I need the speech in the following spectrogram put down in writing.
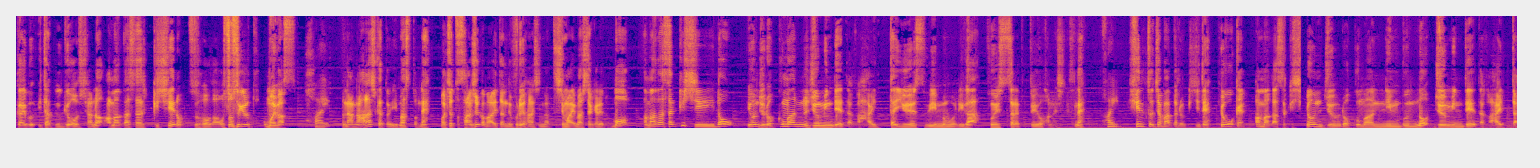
外部委託業者の尼崎市への通報が遅すぎると思います。はい。何の話かと言いますとね、まあ、ちょっと3週間も空いたんで古い話になってしまいましたけれども、尼崎市の46万人の住民データが入った USB メモリが紛失されたというお話ですね。はい。ヒルトジャパーからの記事で、兵庫県尼崎市46万人分の住民データが入った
